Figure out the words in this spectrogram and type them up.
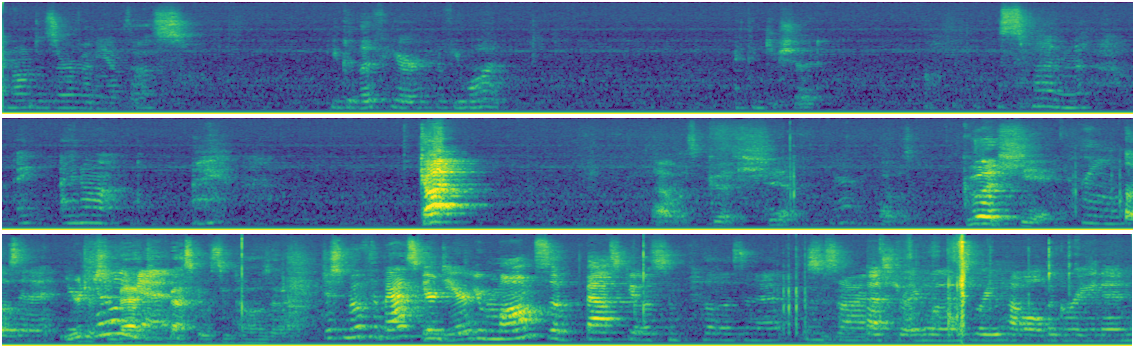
I don't deserve any of this. You could live here if you want. I think you should. Sven, I, I don't. I, Cut! That was good shit. Yeah. That was good shit. Clothes in it. You're, just a ba- it. basket with some pillows in it. Just move the basket, your, dear. your mom's a basket with some pillows in it. I'm sorry. Best ring was where you have all the green and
